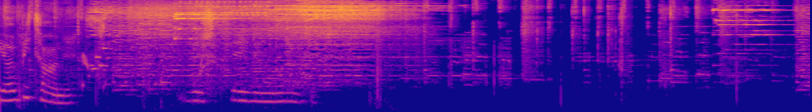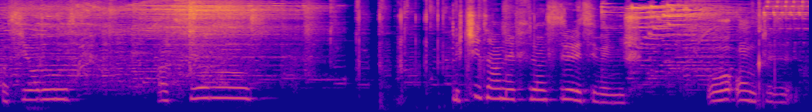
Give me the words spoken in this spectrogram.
Ya bir tane. Verseydim ne olurdu? Atıyoruz. Atıyoruz. İki tane efsane süresi vermiş. O 10 kredi.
